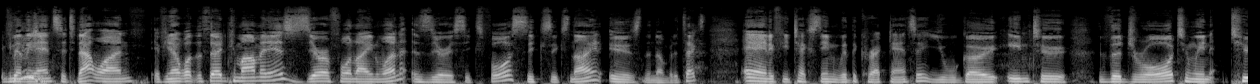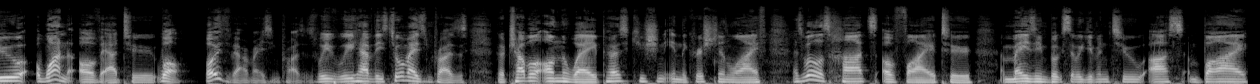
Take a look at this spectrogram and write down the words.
If you know the answer to that one, if you know what the third commandment is, 0491 064 669 is the number to text. And if you text in with the correct answer, you will go into the draw to win two, one of our two, well, both of our amazing prizes. We, we have these two amazing prizes. We've got Trouble on the Way, Persecution in the Christian Life, as well as Hearts of Fire, two amazing books that were given to us by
